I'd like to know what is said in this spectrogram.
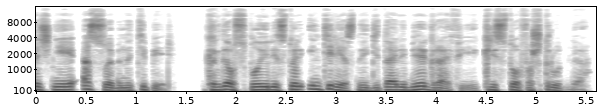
точнее, особенно теперь, когда всплыли столь интересные детали биографии Кристофа Штрудля.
